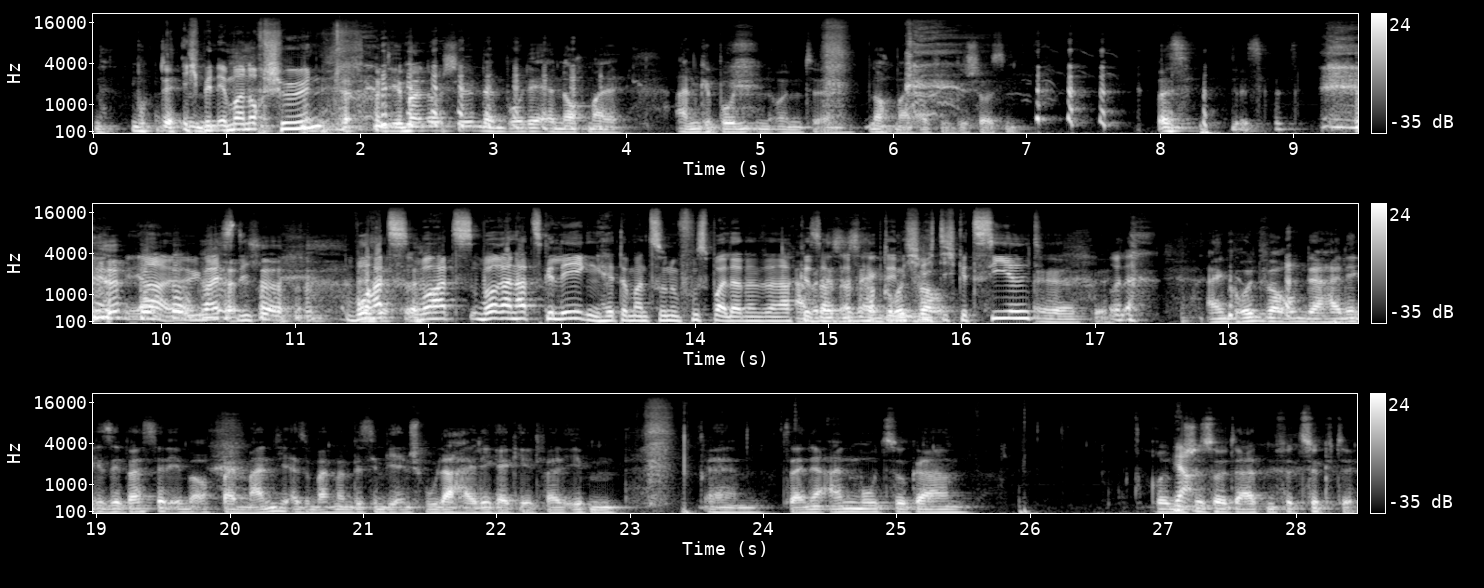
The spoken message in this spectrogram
Ich bin immer noch schön. und immer noch schön, dann wurde er nochmal angebunden und ähm, nochmal auf ihn geschossen. Was? Ja, ich weiß nicht. Wo hat's, wo hat's, woran hat es gelegen, hätte man zu einem Fußballer dann danach Aber gesagt. Also habt ihr Grund, nicht warum- richtig gezielt? äh, ein Grund, warum der heilige Sebastian eben auch bei manch, also manchmal ein bisschen wie ein schwuler Heiliger gilt, weil eben ähm, seine Anmut sogar römische Ja. Soldaten verzückte.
